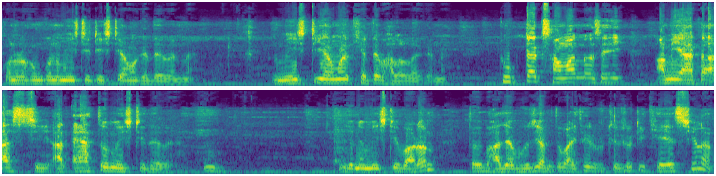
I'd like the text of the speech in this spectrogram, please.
কোনো রকম কোনো মিষ্টি টিষ্টি আমাকে দেবেন না। মিষ্টি আমার খেতে ভালো লাগে না। টুকটাক সামান্য সেই আমি একা আসছি আর এত মিষ্টি দেবে। হুম। জন্য মিষ্টি বারণ তো ওই ভাজা ভুজি আমি তো বাড়ি থেকে রুটি রুটি খেয়ে এসেছিলাম।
